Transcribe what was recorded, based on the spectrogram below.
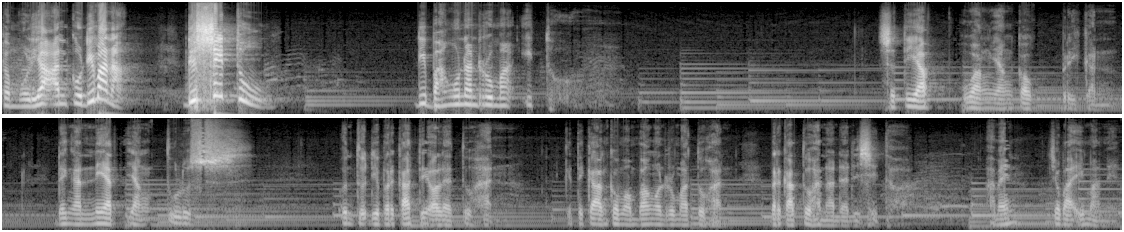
kemuliaanku di mana? Di situ. Di bangunan rumah itu. Setiap uang yang kau berikan dengan niat yang tulus untuk diberkati oleh Tuhan. Ketika engkau membangun rumah Tuhan, berkat Tuhan ada di situ. Amin. Coba iman ini.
